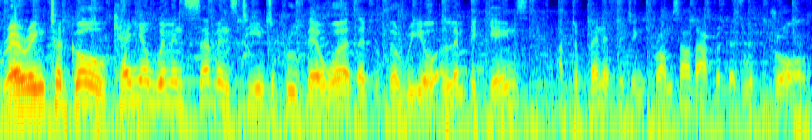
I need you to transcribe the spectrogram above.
Raring to go, Kenya women's sevens team to prove their worth at the Rio Olympic Games after benefiting from South Africa's withdrawal.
